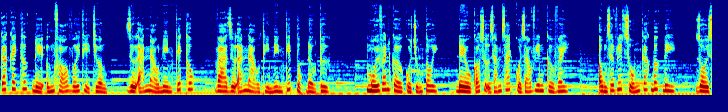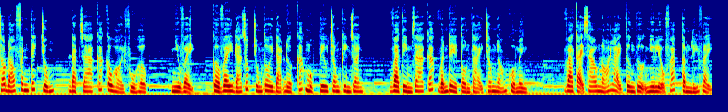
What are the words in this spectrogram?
Các cách thức để ứng phó với thị trường – dự án nào nên kết thúc và dự án nào thì nên tiếp tục đầu tư. Mối văn cờ của chúng tôi đều có sự giám sát của giáo viên cờ vây. Ông sẽ viết xuống các bước đi, rồi sau đó phân tích chúng, đặt ra các câu hỏi phù hợp. Như vậy, cờ vây đã giúp chúng tôi đạt được các mục tiêu trong kinh doanh và tìm ra các vấn đề tồn tại trong nhóm của mình. Và tại sao nó lại tương tự như liệu pháp tâm lý vậy?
